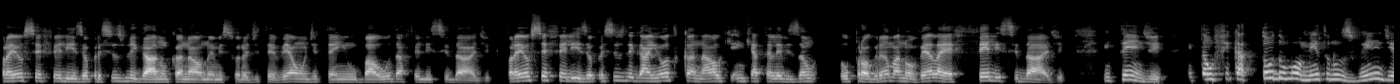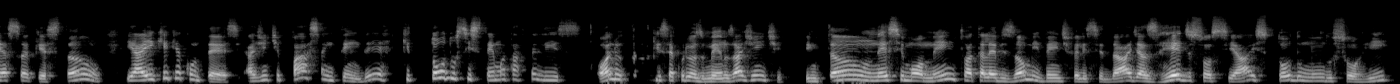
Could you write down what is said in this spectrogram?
Para eu ser feliz, eu preciso ligar num canal, numa emissora de TV, onde tem o baú da felicidade. Para eu ser feliz, eu preciso ligar em outro canal em que a televisão o programa, a novela é felicidade. Entende? Então fica a todo momento nos vende essa questão e aí o que, que acontece? A gente passa a entender que todo o sistema está feliz. Olha o tanto que isso é curioso, menos a gente. Então, nesse momento, a televisão me vende felicidade, as redes sociais, todo mundo sorri.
